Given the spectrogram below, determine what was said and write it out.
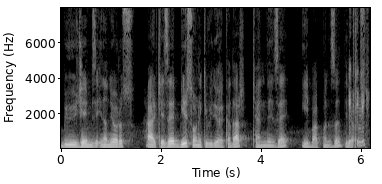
büyüyeceğimize inanıyoruz. Herkese bir sonraki videoya kadar kendinize iyi bakmanızı diliyoruz. Etkinlik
